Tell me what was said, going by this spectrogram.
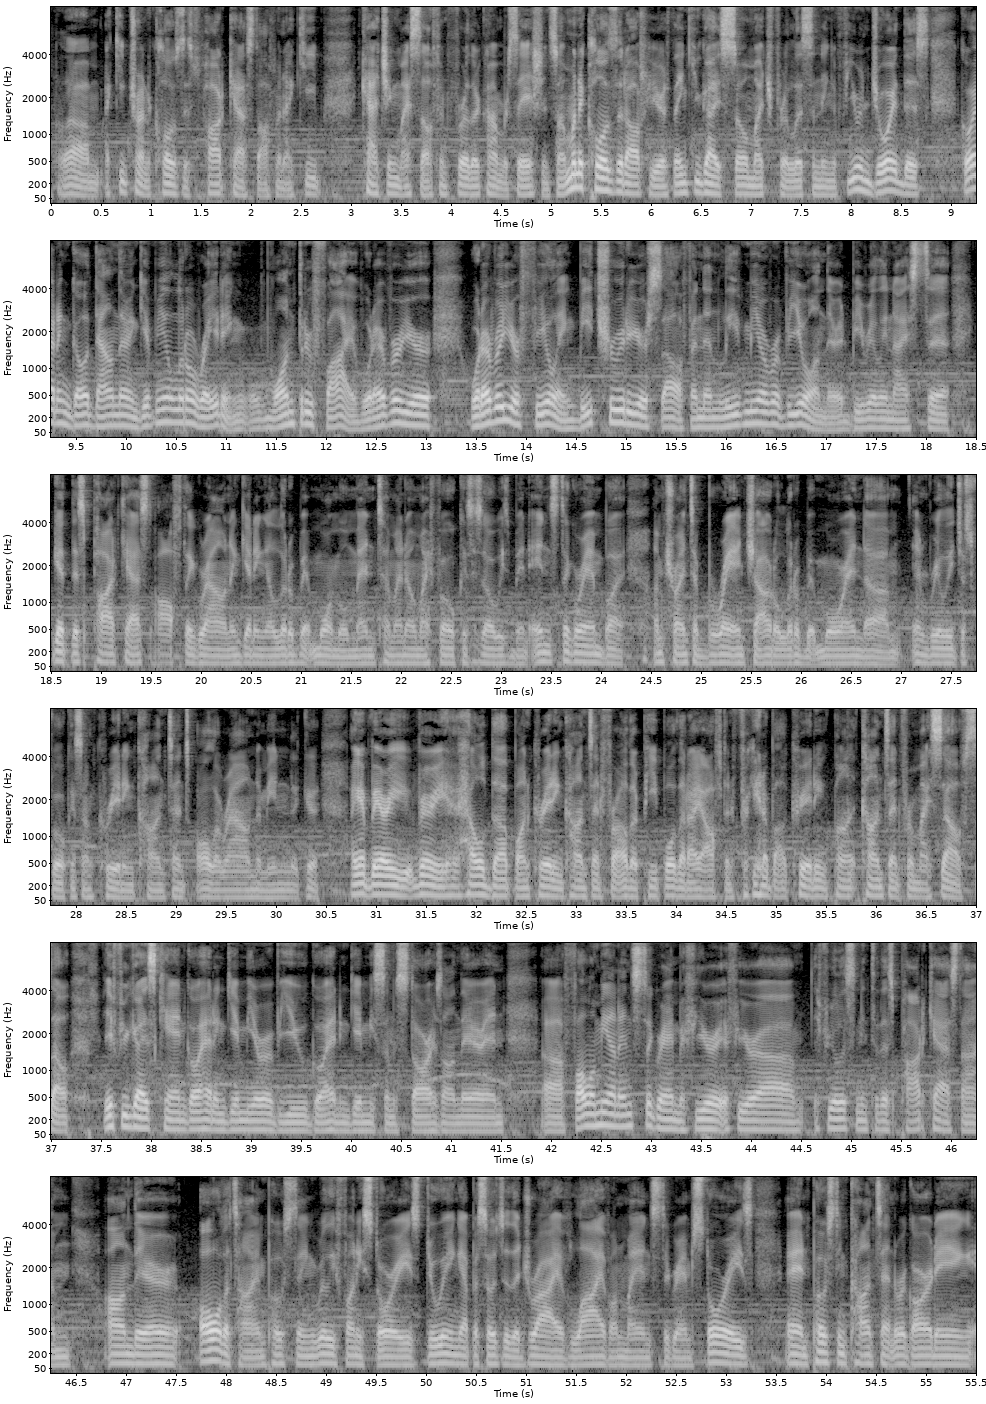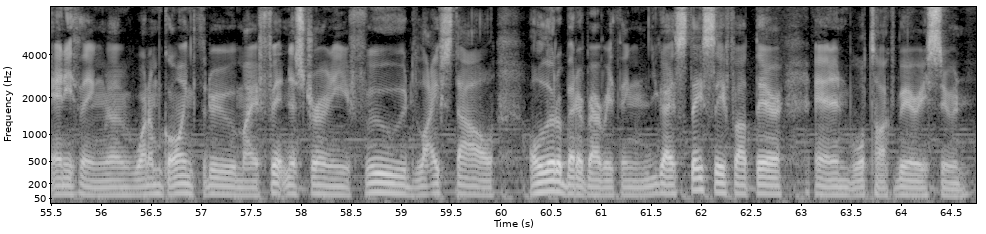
um, I keep trying to close this podcast off and I keep catching myself in further conversation. So I'm going to close it off here. Thank you guys so much for listening. If you enjoyed this, go ahead and go down there and give me a little rating, 1 through 5, whatever you're whatever you're feeling. Be true to yourself and then leave me a review on there. It'd be really nice to get this podcast off the ground and getting a little bit more momentum. I know my focus has always been Instagram, but I'm trying to branch out a little bit more and um, and really just focus on creating content all around. I mean, mean, like, uh, I get very, very held up on creating content for other people that I often forget about creating content for myself. So, if you guys can, go ahead and give me a review. Go ahead and give me some stars on there, and uh, follow me on Instagram if you're if you're uh, if you're listening to this podcast. I'm on there all the time, posting really funny stories, doing episodes of The Drive live on my Instagram stories, and posting content regarding anything, uh, what I'm going through, my fitness journey, food, lifestyle, a little bit of everything. You guys stay safe out there, and we'll talk very soon.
